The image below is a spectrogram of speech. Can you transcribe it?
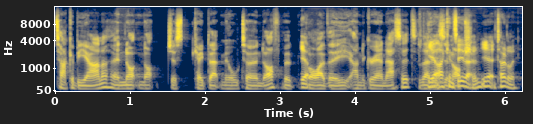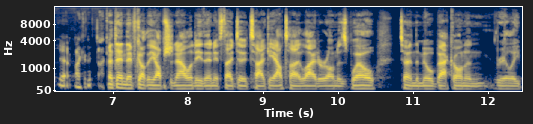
Tuckabianna and not not just keep that mill turned off, but Yep. buy the underground assets. So that is yeah, I an can see option. that. Yeah, totally. Yeah, I can. I can But then they've got the optionality. Then if they do take Alto later on as well, turn the mill back on and really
